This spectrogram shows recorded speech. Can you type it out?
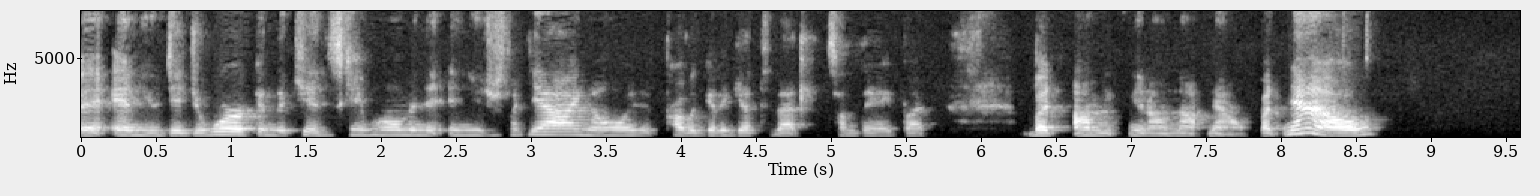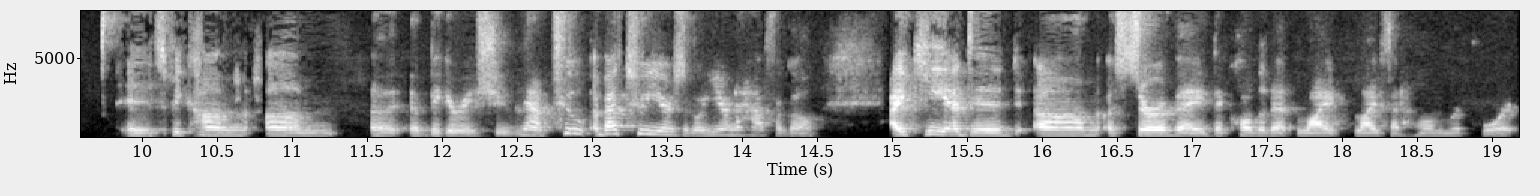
and you did your work and the kids came home and, and you're just like yeah I know I'm probably gonna get to that someday but but um you know not now but now it's become um, a, a, bigger issue. Now, two about two years ago, a year and a half ago, IKEA did um, a survey. They called it a Life, at Home report.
